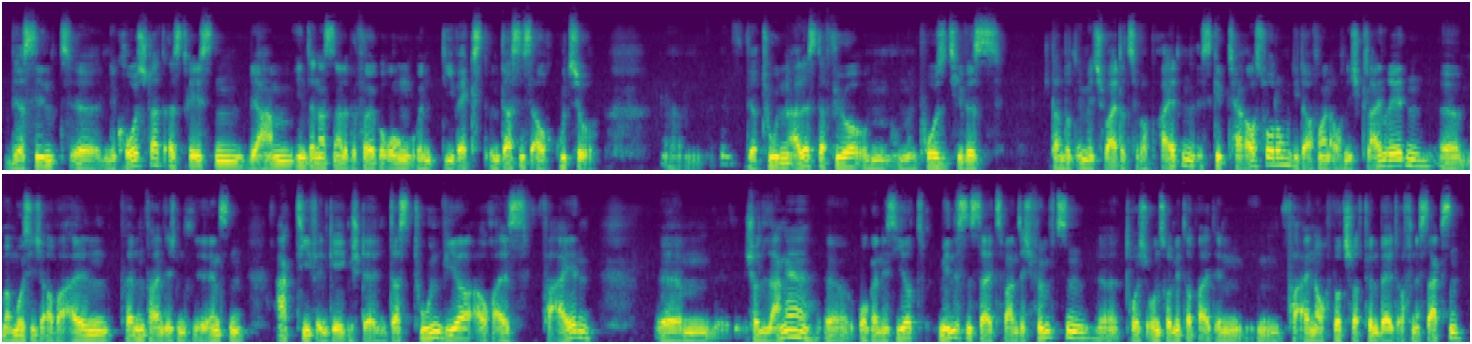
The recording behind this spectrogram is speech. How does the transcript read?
Wir sind äh, eine Großstadt als Dresden, wir haben internationale Bevölkerung und die wächst. Und das ist auch gut so. Ähm, wir tun alles dafür, um, um ein positives Standort-Image weiter zu verbreiten. Es gibt Herausforderungen, die darf man auch nicht kleinreden. Äh, man muss sich aber allen fremdenfeindlichen Tendenzen aktiv entgegenstellen. Das tun wir auch als Verein ähm, schon lange äh, organisiert, mindestens seit 2015 äh, durch unsere Mitarbeit im, Verein auch Wirtschaft für ein weltoffenes Sachsen.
